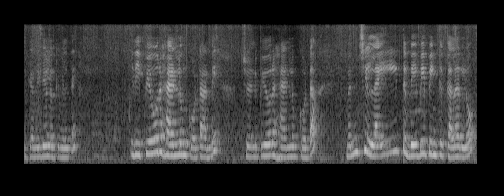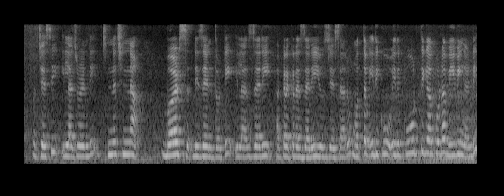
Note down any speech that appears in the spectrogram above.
ఇక వీడియోలోకి వెళ్తే ఇది ప్యూర్ హ్యాండ్లూమ్ కోట అండి. చూడండి ప్యూర్ హ్యాండ్లూమ్ కోట. మంచి లైట్ బేబీ పింక్ కలర్లో వచ్చేసి ఇలా చూడండి చిన్న చిన్న బర్డ్స్ డిజైన్ తోటి ఇలా జరీ అక్కడక్కడ జరీ యూజ్ చేశారు. మొత్తం ఇది కూ- ఇది పూర్తిగా కూడా వీవింగ్ అండి.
